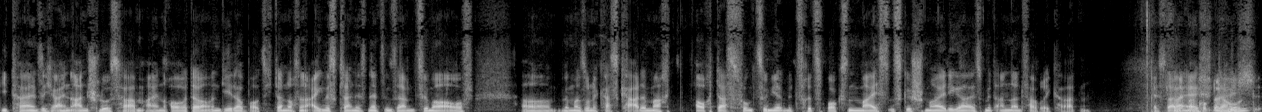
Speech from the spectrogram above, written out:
Die teilen sich einen Anschluss, haben einen Router und jeder baut sich dann noch sein eigenes kleines Netz in seinem Zimmer auf. Äh, wenn man so eine Kaskade macht, auch das funktioniert mit Fritzboxen meistens geschmeidiger als mit anderen Fabrikaten. Es sei denn, man guckt natürlich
